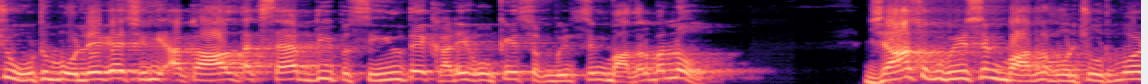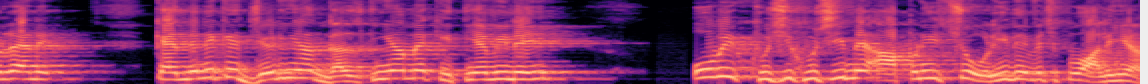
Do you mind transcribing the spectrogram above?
ਝੂਠ ਬੋਲੇ ਗਏ ਸ੍ਰੀ ਅਕਾਲ ਤਖਤ ਸਾਹਿਬ ਦੀ ਪਸੀਲ ਤੇ ਖੜੇ ਹੋ ਕੇ ਸੁਖਬੀਰ ਸਿੰਘ ਬਾਦਲ ਵੱਲੋਂ। ਜਾਂ ਸੁਖਬੀਰ ਸਿੰਘ ਬਾਦਲ ਹੁਣ ਝੂਠ ਬੋਲ ਰਹੇ ਨੇ। ਕਹਿੰਦੇ ਨੇ ਕਿ ਜਿਹੜੀਆਂ ਗਲਤੀਆਂ ਮੈਂ ਕੀਤੀਆਂ ਵੀ ਨਹੀਂ ਉਹ ਵੀ ਖੁਸ਼ੀ-ਖੁਸ਼ੀ ਮੈਂ ਆਪਣੀ ਝੋਲੀ ਦੇ ਵਿੱਚ ਪਵਾ ਲੀਆਂ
